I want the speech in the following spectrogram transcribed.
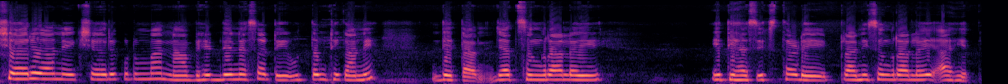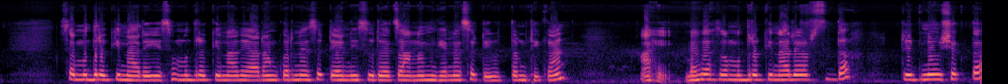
शहरे अनेक शहरी कुटुंबांना भेट देण्यासाठी उत्तम ठिकाणे देतात ज्यात संग्रहालये ऐतिहासिक स्थळे प्राणी संग्रहालय आहेत. समुद्रकिनारे समुद्रकिनारे आराम करण्यासाठी आणि सूर्याचा आनंद घेण्यासाठी उत्तम ठिकाण आहे. बघा समुद्रकिनाऱ्यावर सुद्धा ट्रिप नेऊ शकता.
